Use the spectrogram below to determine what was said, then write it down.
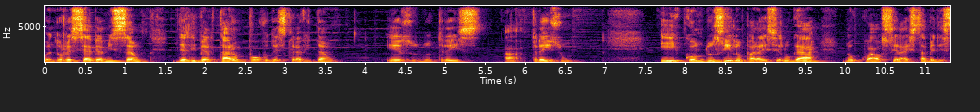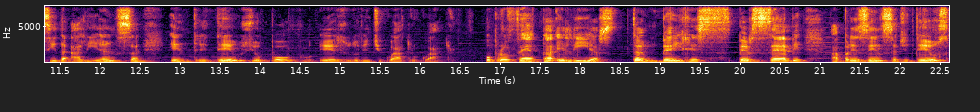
quando recebe a missão de libertar o povo da escravidão. Êxodo 3, a 3:1. E conduzi-lo para esse lugar no qual será estabelecida a aliança entre Deus e o povo. Êxodo 24:4. O profeta Elias também percebe a presença de Deus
